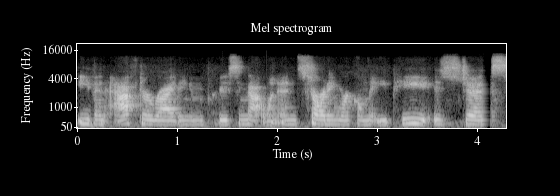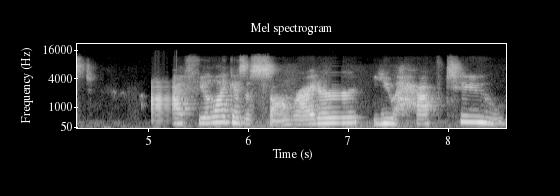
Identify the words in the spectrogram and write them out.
even after writing and producing that one and starting work on the EP, is just I feel like as a songwriter, you have to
